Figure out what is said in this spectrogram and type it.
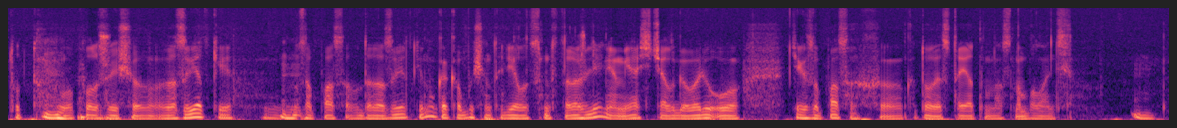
тут mm-hmm. вопрос же еще разведки, mm-hmm. запасов до разведки. Ну, как обычно это делается с месторождением. Я сейчас говорю о тех запасах, э, которые стоят у нас на балансе. Mm-hmm.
